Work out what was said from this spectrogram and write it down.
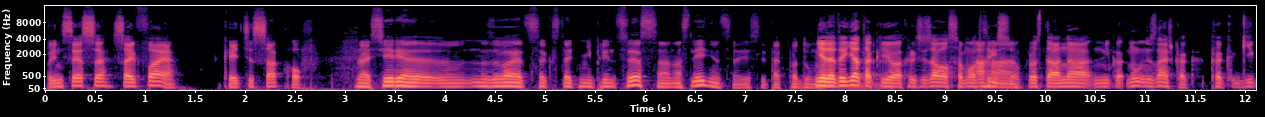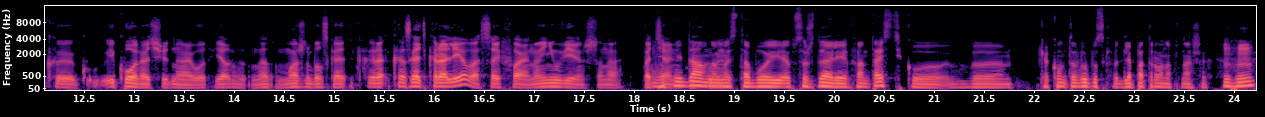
Принцесса Сайфая, Кэти Сакхоф. Да, серия э, называется, кстати, не принцесса, а наследница, если так подумать. Нет, это я так ее охарактеризовал, саму Ага. актрису. Просто она, ну, знаешь, как, как гик-икона очередная. Вот я, можно было сказать, сказать королева sci-fi, но я не уверен, что она потянет. Вот недавно такое. мы с тобой обсуждали фантастику в каком-то выпуске для патронов наших. Мгм.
